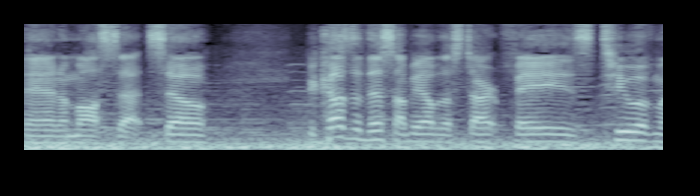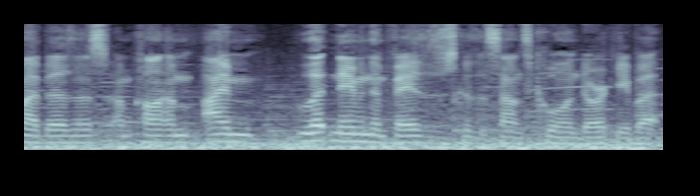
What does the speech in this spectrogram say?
and I'm all set. So, because of this, I'll be able to start phase two of my business. I'm calling. I'm, I'm naming them phases just because it sounds cool and dorky, but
